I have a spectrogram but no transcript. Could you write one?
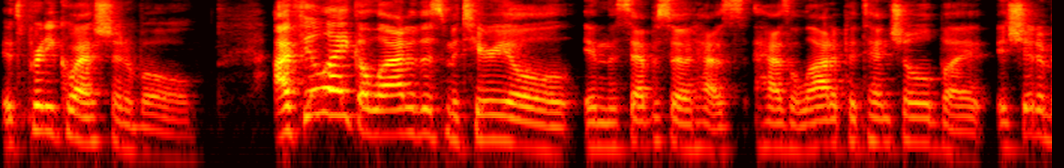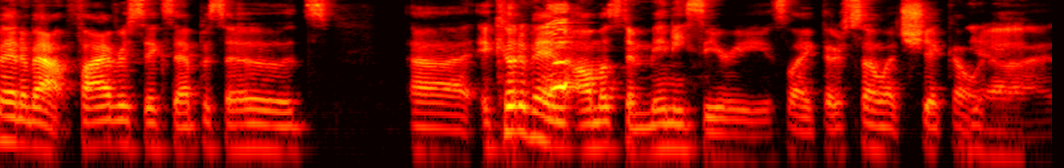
it's pretty questionable. I feel like a lot of this material in this episode has has a lot of potential, but it should have been about five or six episodes. Uh, it could have been almost a mini series. Like there's so much shit going on,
